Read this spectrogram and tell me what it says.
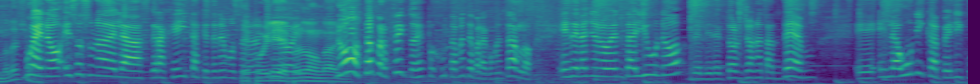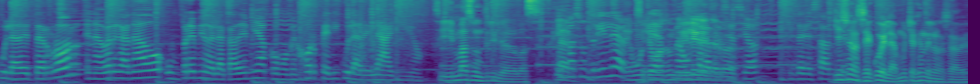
menos en? Bueno, eso es una de las grajeitas que tenemos en la noche spoileé, de hoy. perdón, Gaby. No, está perfecto, es justamente para comentarlo. Es del año 91, del director Jonathan Demme. Eh, es la única película de terror en haber ganado un premio de la Academia como mejor película del año. Sí, más un thriller, además. Claro. ¿Es más un thriller? Es mucho más un me thriller gusta que la terror. apreciación. Interesante. Y es una secuela, mucha gente no lo sabe.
